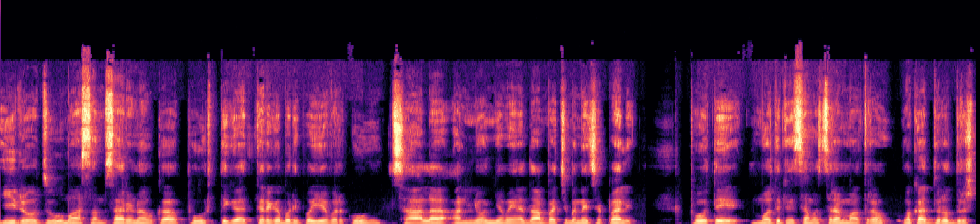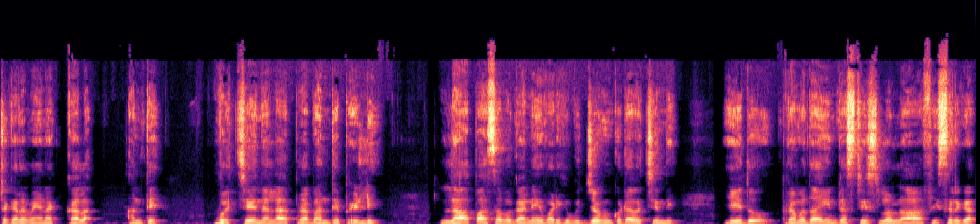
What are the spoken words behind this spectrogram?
ఈరోజు మా సంసార నౌక పూర్తిగా తిరగబడిపోయే వరకు చాలా అన్యోన్యమైన దాంపత్యమనే చెప్పాలి. పోతే మొదటి సంవత్సరం మాత్రం ఒక దురదృష్టకరమైన కళ అంతే. వచ్చే నెల ప్రబంధ పెళ్ళి. లా పాస్ అవ్వగానే వాడికి ఉద్యోగం కూడా వచ్చింది. ఏదో ప్రమద ఇండస్ట్రీస్లో లా ఆఫీసర్గా.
